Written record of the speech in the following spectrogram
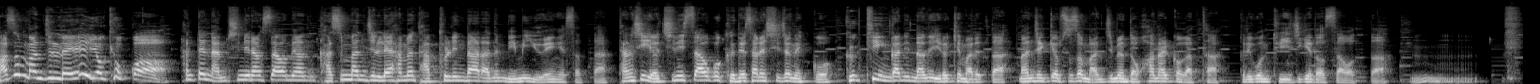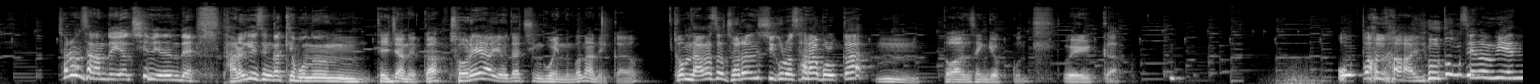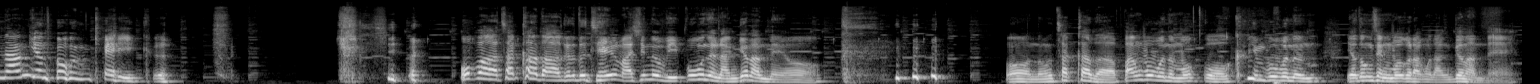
가슴 만질래의 역효과. 한때 남친이랑 싸우면 가슴 만질래 하면 다 풀린다라는 밈이 유행했었다. 당시 여친이 싸우고 그 대사를 시전했고 극티 인간인 나는 이렇게 말했다. 만질 게 없어서 만지면 더 화날 것 같아. 그리곤 뒤지게 더 싸웠다. 음. 저런 사람도 여친 있는데 다르게 생각해보는 되지 않을까? 저래야 여자친구가 있는 건 아닐까요? 그럼 나가서 저런 식으로 살아볼까? 음, 더 안 생겼군. 왜일까? 오빠가 여동생을 위해 남겨놓은 케이크. 오빠가 착하다. 그래도 제일 맛있는 윗부분을 남겨놨네요. 어, 너무 착하다. 빵 부분은 먹고 크림 부분은 여동생 먹으라고 남겨놨네.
